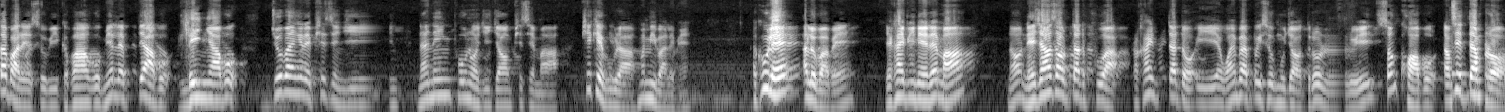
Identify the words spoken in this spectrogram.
တတ်ပါတယ်ဆိုပြီးကဘာကိုမျက်လက်ပြဖို့လိန်ညာဖို့ကြိုးပမ်းခဲ့တဲ့ဖြစ်စဉ်ကြီးနန်းနှင်းဖုံးတော်ကြီးကြောင်းဖြစ်စဉ်မှာဖြစ်ခဲ့ဘူးတာမှတ်မိပါလိမ့်မယ်အခုလည်းအဲ့လိုပါပဲရခိုင်ပြည်နယ်ထဲမှာ နော်နေကြားဆောက်တပ်တစ်ခုကရခိုင်တပ်တော် AA ရဲ့ဝိုင်းဘက်ပိတ်ဆို့မှုကြောင့်သူတို့တွေစွန့်ခွာဖို့တစစ်တပ်မတော်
